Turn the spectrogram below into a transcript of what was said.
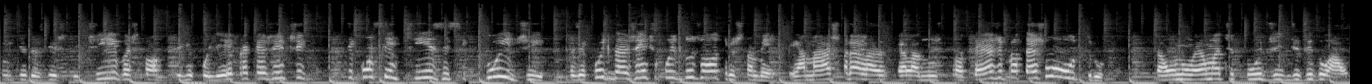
com medidas restritivas, toque de recolher, para que a gente se conscientize, se cuide, quer dizer, cuide da gente, cuide dos outros também. E a máscara ela, ela nos protege e protege o outro. Então não é uma atitude individual.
